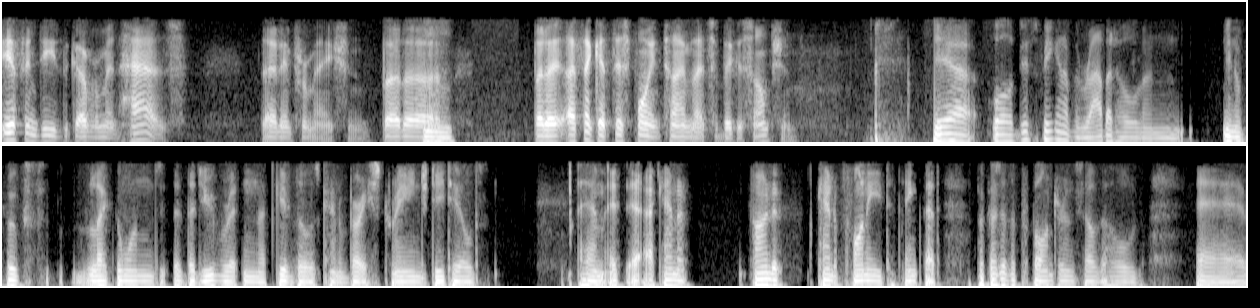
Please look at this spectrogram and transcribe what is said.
if indeed the government has that information but uh Mhm. but I, I think at this point in time that's a big assumption Yeah, well, just speaking of the rabbit hole and you know books like the ones that you've written that give those kind of very strange details, um, it, I kind of found it kind of funny to think that because of the preponderance of the whole uh,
